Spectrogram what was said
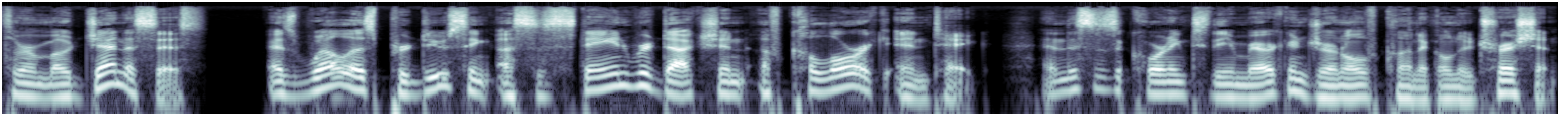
thermogenesis, as well as producing a sustained reduction of caloric intake, and this is according to the American Journal of Clinical Nutrition.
